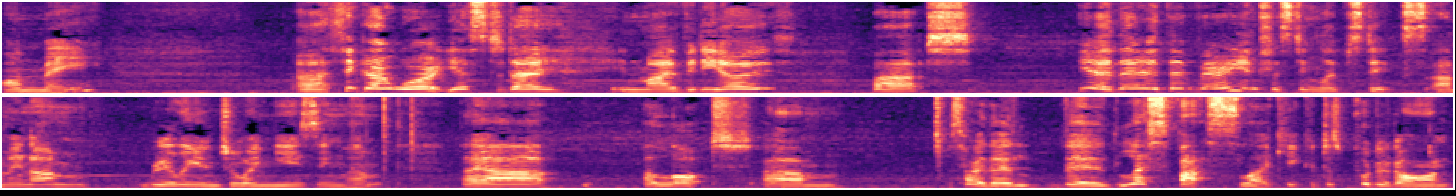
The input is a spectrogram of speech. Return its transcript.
on me. Uh, I think I wore it yesterday in my video. But yeah, they're, they're very interesting lipsticks. I mean, I'm really enjoying using them. They are a lot... Um, sorry, they're, they're less fuss. Like you could just put it on.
